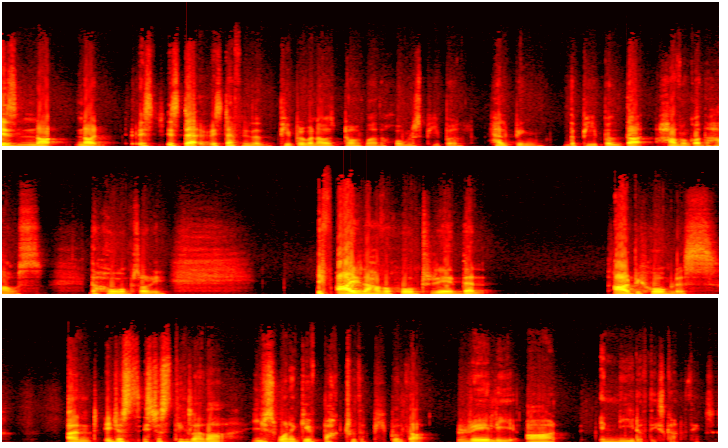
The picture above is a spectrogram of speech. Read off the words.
is not not it's it's, de- it's definitely the people when I was talking about the homeless people, helping the people that haven't got the house, the home. Sorry. If I didn't have a home today, then I'd be homeless, and it just it's just things like that. You just want to give back to the people that really are in need of these kind of things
